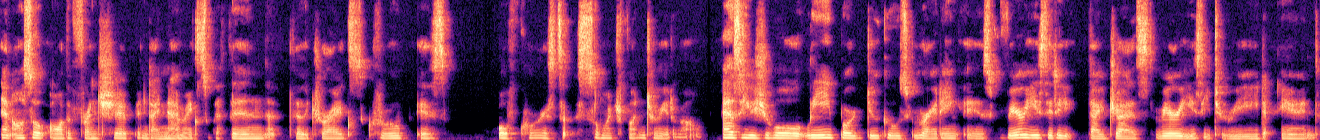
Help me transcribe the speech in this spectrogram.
and also all the friendship and dynamics within the Dregs group is of course so much fun to read about. As usual, Leigh Bardugo's writing is very easy to digest, very easy to read, and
